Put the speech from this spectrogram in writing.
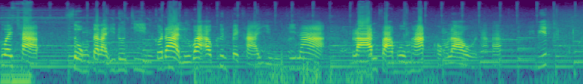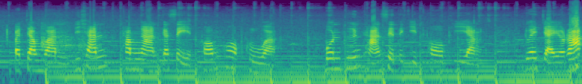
กล้วยฉาบส่งตลาดอินโดจีนก็ได้หรือว่าเอาขึ้นไปขายอยู่ที่หน้า ร้านฟาร์มโฮมฮักของเรานะคะชีวิตประจำวันดิฉันทำงานเกษตรพร้อมครอบครัว บนพื้นฐานเศรษฐกิจพอเพียง ด้วยใจรัก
